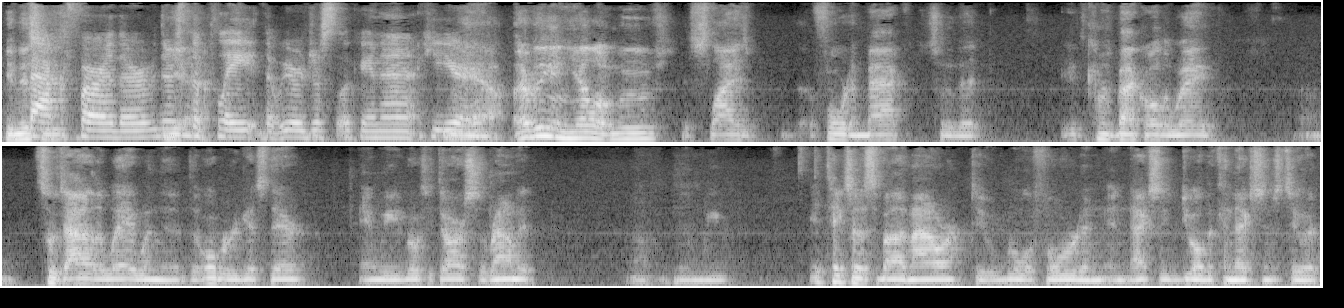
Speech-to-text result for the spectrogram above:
this back is, farther. There's the plate that we were just looking at here. Yeah, everything in yellow moves. It slides forward and back so that it comes back all the way. Um, so it's out of the way when the, the orbiter gets there, and we rotate the RSS around it. Uh, and we it takes us about an hour to roll it forward and, and actually do all the connections to it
